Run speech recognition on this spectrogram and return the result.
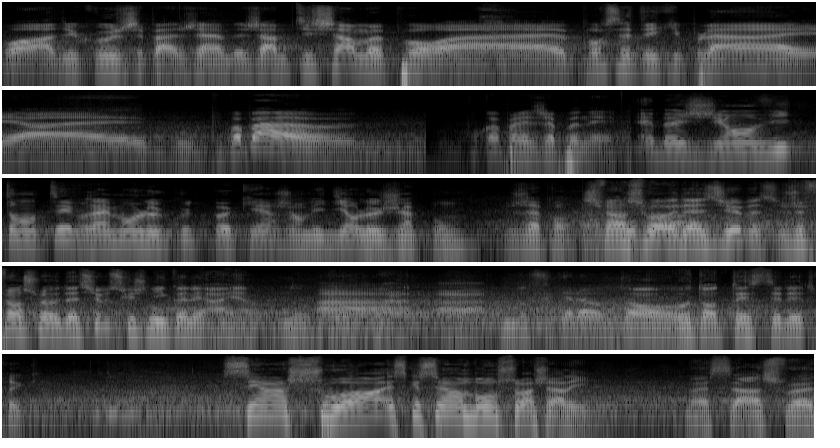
Bon, du coup, je sais pas, j'ai un, petit charme pour, euh, pour cette équipe-là et euh, bon, pourquoi pas euh, pourquoi pas les Japonais? Eh ben, j'ai envie de tenter vraiment le coup de poker. J'ai envie de dire le Japon. Le Japon. Je fais un choix audacieux parce que je fais un choix audacieux parce que je n'y connais rien. Donc, euh, voilà. Dans ce cas-là, autant, autant tester des trucs. C'est un choix. Est-ce que c'est un bon choix, Charlie? Bah, c'est un choix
